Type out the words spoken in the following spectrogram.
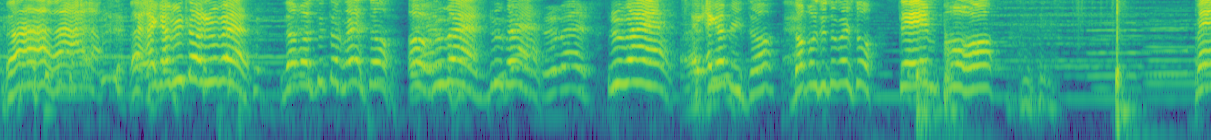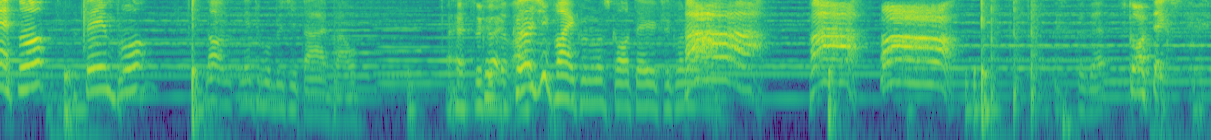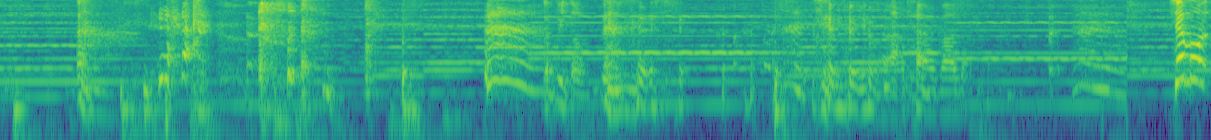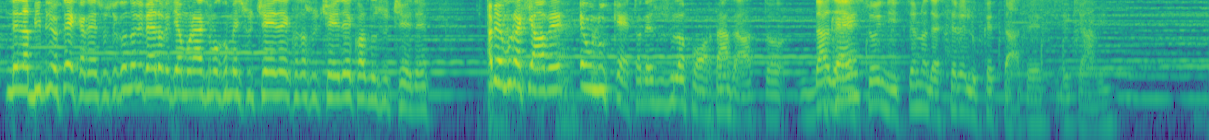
Ah, ah, ah. Hai capito, Ruben? Dopo tutto questo... Oh, Ruben, Ruben, Ruben, Ruben! Hai, hai capito? Dopo tutto questo tempo... Pesto? Tempo? No, niente pubblicità, è bravo. Adesso Co- cosa, cosa fai? ci fai con uno Scottex? Secondo me? Ah! Ah! Ah! Cos'è? Scottex! Capito? Sempre più malata la cosa. Siamo nella biblioteca adesso, secondo livello, vediamo un attimo come succede, cosa succede, quando succede. Abbiamo una chiave e un lucchetto adesso sulla porta. Esatto. Da Ok. adesso iniziano ad essere lucchettate le chiavi.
